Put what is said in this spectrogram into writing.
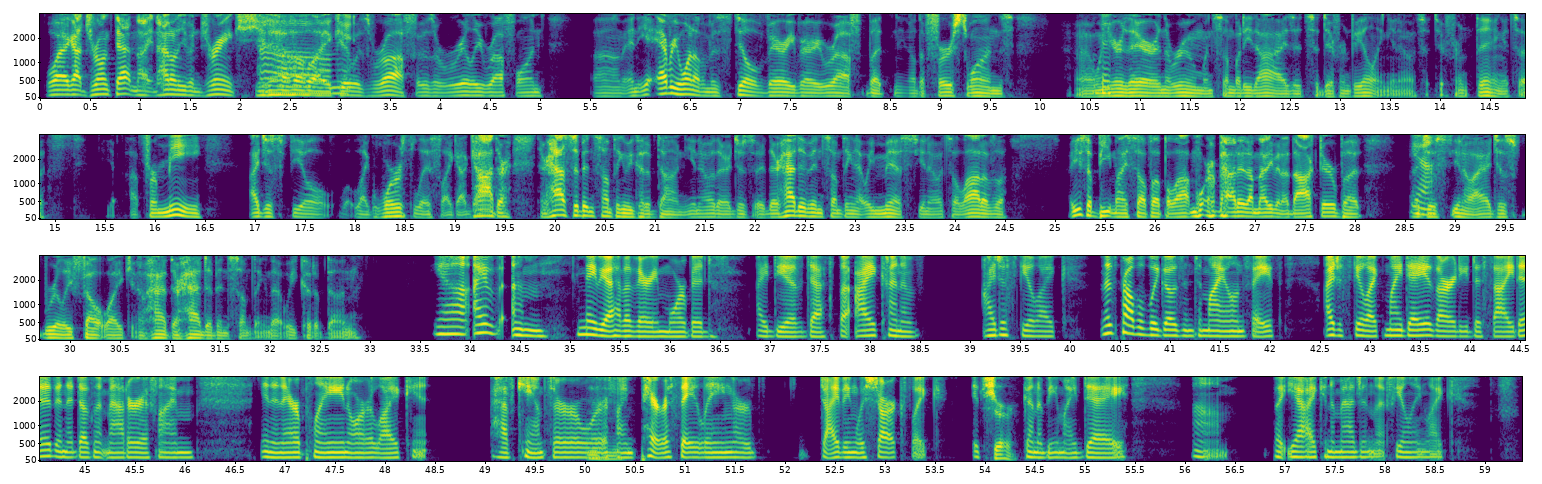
boy, I got drunk that night, and I don't even drink. You know, Oh, like man. it was rough. It was a really rough one, um, and every one of them is still very, very rough. But you know, the first ones, uh, when The- you're there in the room when somebody dies, it's a different feeling. You know, it's a different thing. It's a uh, for me. I just feel like worthless. Like uh, God, there there has to have been something we could have done. You know, there just there had to have been something that we missed. You know, it's a lot of. Uh, I used to beat myself up a lot more about it. I'm not even a doctor, but I just you know I just really felt like you know had there had to have been something that we could have done. Yeah, I've um maybe I have a very morbid idea of death, but I kind of I just feel like and this probably goes into my own faith. I just feel like my day is already decided and it doesn't matter if I'm in an airplane or like have cancer or if Mhm. I'm parasailing or diving with sharks like it's Sure. going to be my day. Um but yeah, I can imagine that feeling like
